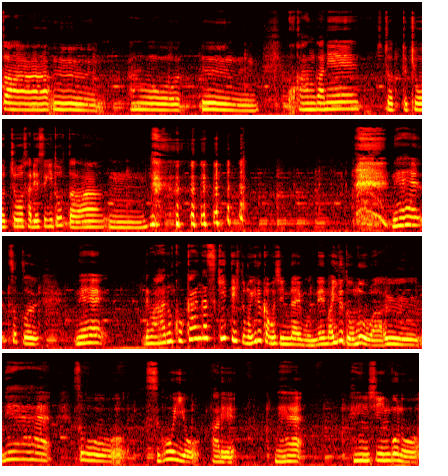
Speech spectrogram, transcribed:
たなうん。あのーうん。股間がね、ちょっと強調されすぎとったなうん。ねえちょっと、ねえでもあの股間が好きって人もいるかもしんないもんね。まあ、いると思うわ。うん。ねえそう。すごいよ、あれ。ねえ変身後の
